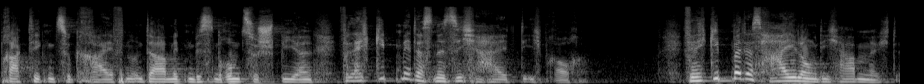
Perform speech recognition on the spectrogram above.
Praktiken zu greifen und damit ein bisschen rumzuspielen. Vielleicht gibt mir das eine Sicherheit, die ich brauche. Vielleicht gibt mir das Heilung, die ich haben möchte.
